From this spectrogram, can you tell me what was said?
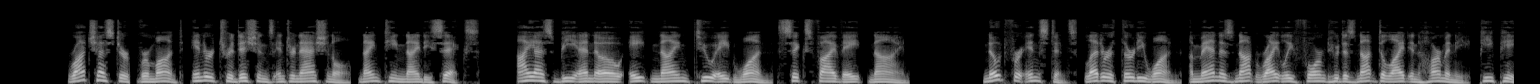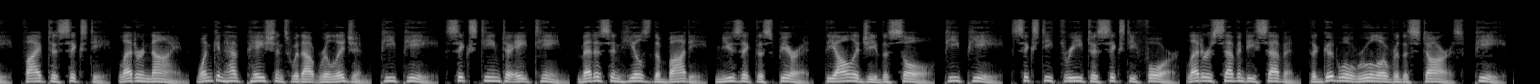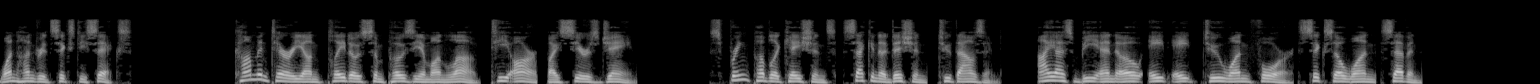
Rochester, Vermont, Inner Traditions International, 1996. ISBN 0-89281-658-9. Note for instance, Letter 31, A man is not rightly formed who does not delight in harmony, pp. 5–60, Letter 9, One can have patience without religion, pp. 16–18, Medicine heals the body, music the spirit, theology the soul, pp. 63–64, Letter 77, The good will rule over the stars, p. 166. Commentary on Plato's Symposium on Love, Tr., by Sears Jayne. Spring Publications, 2nd edition, 2000. ISBN 0-88214-601-7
